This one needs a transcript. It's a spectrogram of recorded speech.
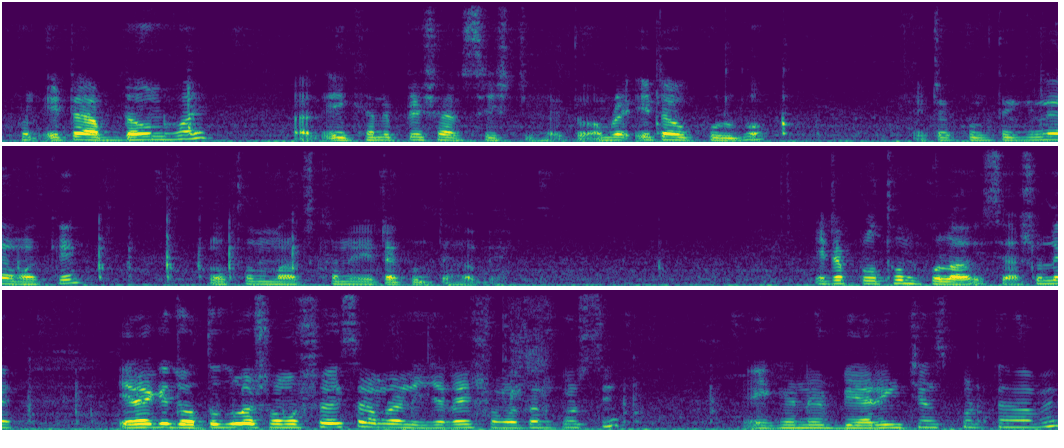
তখন এটা আপ ডাউন হয়, আর এইখানে প্রেশার সৃষ্টি হয়। তো আমরা এটাও খুলবো। এটা খুলতে গেলে আমাকে প্রথম মাঝখানে এটা খুলতে হবে। এটা প্রথম খোলা হয়েছে। আসলে এর আগে যতগুলো সমস্যা হয়েছে, আমরা নিজেরাই সমাধান করছি। এখানে বিয়ারিং চেঞ্জ করতে হবে।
